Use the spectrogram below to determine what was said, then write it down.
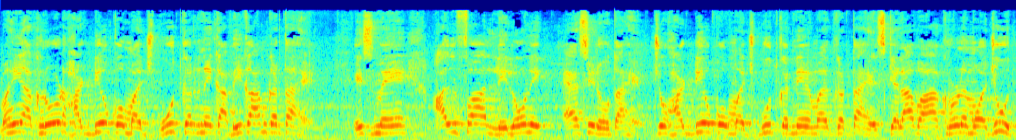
वहीं अखरोट हड्डियों को मज़बूत करने का भी काम करता है। इसमें अल्फ़ा लिलोनिक एसिड होता है, जो हड्डियों को मज़बूत करने में मदद करता है। इसके अलावा अखरोट में मौजूद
